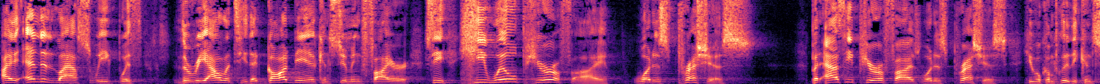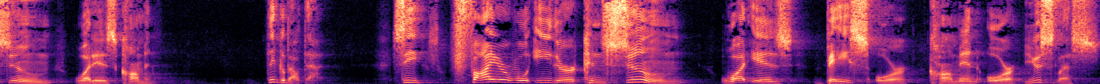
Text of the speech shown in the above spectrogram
I ended last week with the reality that God being a consuming fire, see, He will purify what is precious, but as He purifies what is precious, He will completely consume what is common. Think about that. See, fire will either consume what is base or common or useless,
